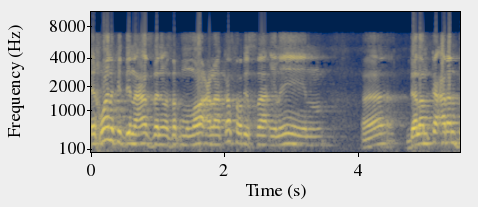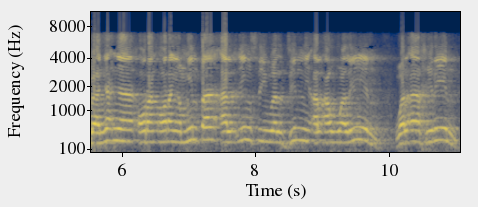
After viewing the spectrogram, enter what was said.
Ikhwan fi din azza wa jazakumullah ala kasratis sa'ilin. Dalam keadaan banyaknya orang-orang yang minta al-insi wal jinni al-awwalin wal akhirin,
